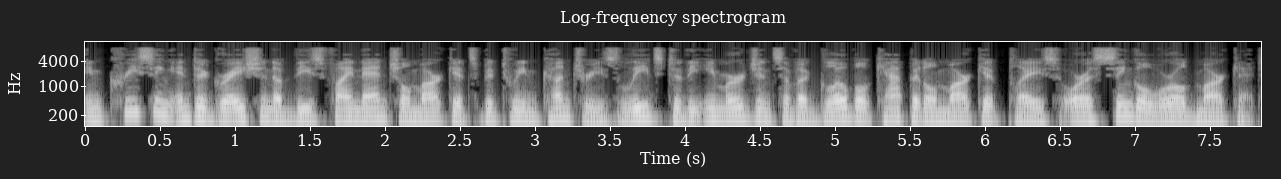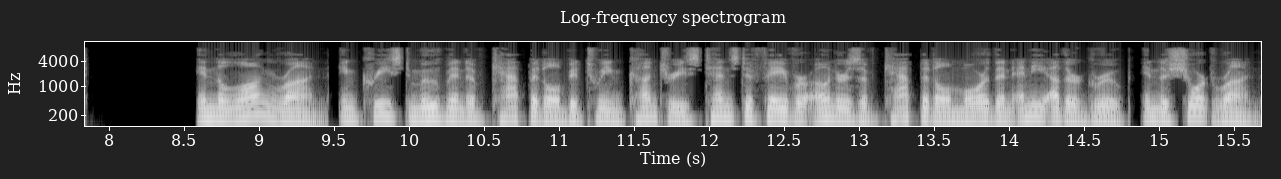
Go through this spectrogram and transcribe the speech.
Increasing integration of these financial markets between countries leads to the emergence of a global capital marketplace or a single world market. In the long run, increased movement of capital between countries tends to favor owners of capital more than any other group. In the short run,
